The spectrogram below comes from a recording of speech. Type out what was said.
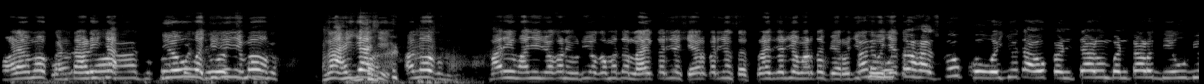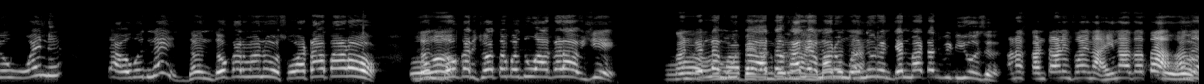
ખોળામાં કંટાળી ગયા. એવું એમાં. જો. નાહી ગયા છે. અને મારી માની છોકન વીડિયો ગમે તો લાઈક કરજો શેર કરજો સબસ્ક્રાઇબ કરજો. અમારે તો અને ખોવાઈ હું તો હાસકો ખોવાઈ ગયો તો આવો કંટાળો ને દેવું બેવું હોય ને તો આવું બધું નહીં. ધંધો કરવાનો સોટા પાડો. ધંધો કરશો તો બધું આગળ આવશે. એટલે મોટા આ તો ખાલી અમારું મનોરંજન માટે જ વીડિયો છે. અને કંટાળી સોય નાહી ના જતા. અને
